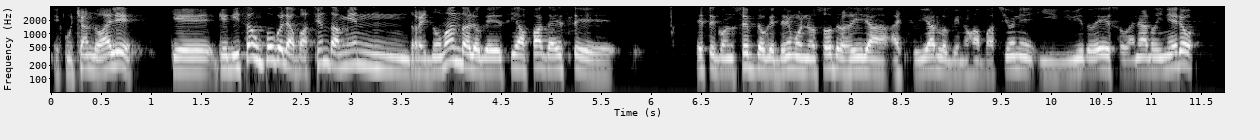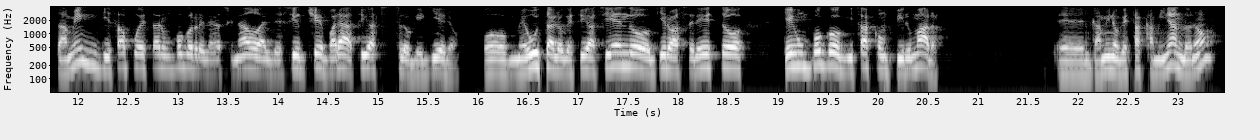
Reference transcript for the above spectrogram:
escuchando a Ale, que, que quizás un poco la pasión también, retomando a lo que decía Faca, ese, ese concepto que tenemos nosotros de ir a, estudiar lo que nos apasione y vivir de eso, ganar dinero, también quizás puede estar un poco relacionado al decir, che, pará, estoy haciendo lo que quiero, o me gusta lo que estoy haciendo, o quiero hacer esto, que es un poco quizás confirmar eh, el camino que estás caminando, ¿no?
